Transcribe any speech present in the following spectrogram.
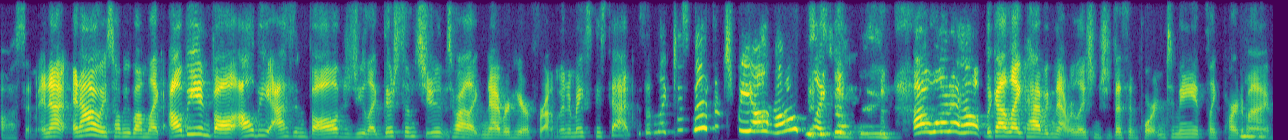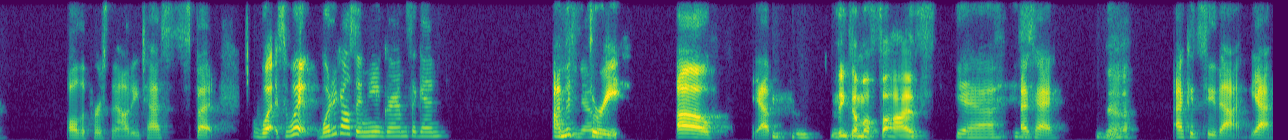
Awesome. And I and I always tell people I'm like, I'll be involved, I'll be as involved as you. Like there's some students who I like never hear from. And it makes me sad because I'm like, just message me, I'll help. Like I want to help. Like I like having that relationship. That's important to me. It's like part of Mhm. my all the personality tests. But what so what what are y'all's Enneagrams again? i'm a You know? three Oh, yep. I think I'm a five. yeah Okay. Yeah. I could see that. Yeah.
